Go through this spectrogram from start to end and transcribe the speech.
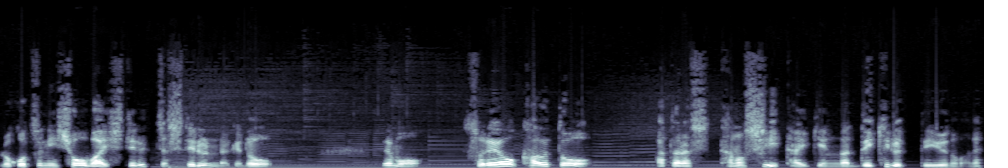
露骨に商売してるっちゃしてるんだけど、でも、それを買うと、新しい、楽しい体験ができるっていうのがね、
